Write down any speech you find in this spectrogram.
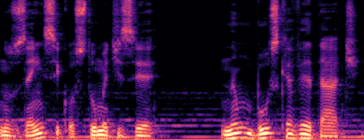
No Zen se costuma dizer: não busque a verdade,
